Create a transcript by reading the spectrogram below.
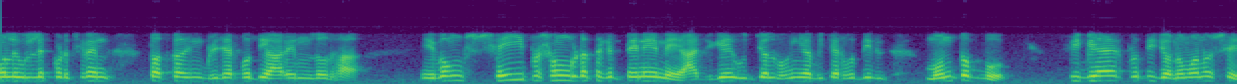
বলে উল্লেখ করেছিলেন তৎকালীন বিচারপতি আর এম লোধা। এবং সেই প্রসঙ্গটা থেকে টেনে এনে আজকে উজ্জ্বল ভূঁইয়া বিচারপতির মন্তব্য সিবিআই এর প্রতি জনমানসে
